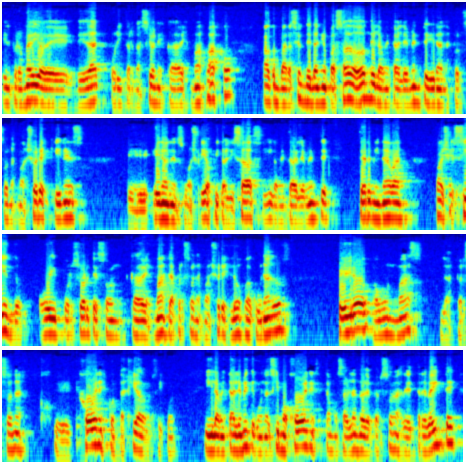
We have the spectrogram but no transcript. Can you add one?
el promedio de, edad por internación es cada vez más bajo, a comparación del año pasado, donde lamentablemente eran las personas mayores quienes eh, eran en su mayoría hospitalizadas y lamentablemente terminaban falleciendo. Hoy, por suerte, son cada vez más las personas mayores los vacunados, pero aún más las personas eh, jóvenes contagiados. Y, y lamentablemente, cuando decimos jóvenes, estamos hablando de personas de entre 20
